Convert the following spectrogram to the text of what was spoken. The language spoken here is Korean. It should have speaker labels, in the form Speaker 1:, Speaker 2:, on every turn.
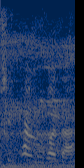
Speaker 1: 주식하는 거다.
